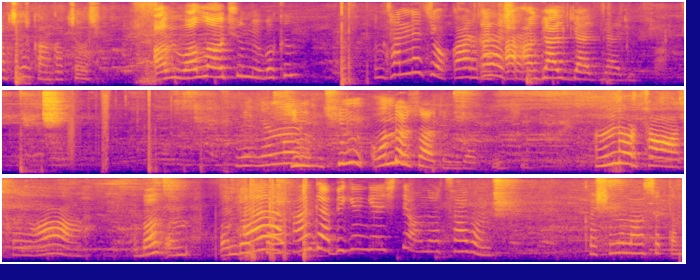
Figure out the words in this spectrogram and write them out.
Açılır kanka açılır. Abi vallahi açılmıyor bakın. İnternet yok arkadaşlar. aa, geldi geldi. Videonun Şimdi, şimdi 14 saat önce attım. 14 saat oha. Bak on, 14 He saat. kanka bir gün geçti 14 saat olmuş. Kaşını lan sıktım.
